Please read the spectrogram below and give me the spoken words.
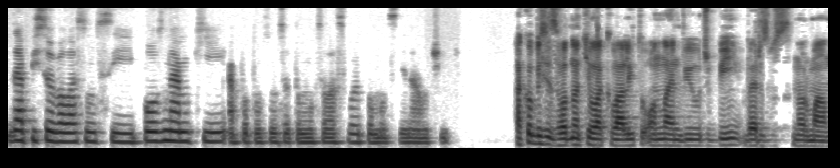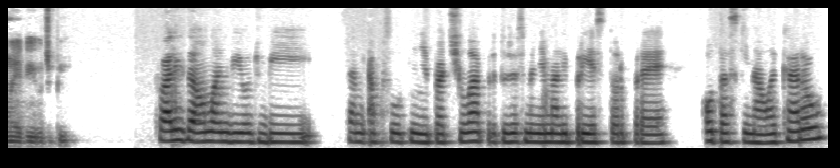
Zapisovala som si poznámky a potom som sa to musela svoj pomocne naučiť. Ako by si zhodnotila kvalitu online výučby versus normálnej výučby? Kvalita online výučby sa mi absolútne nepačila, pretože sme nemali priestor pre otázky na lekárov.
